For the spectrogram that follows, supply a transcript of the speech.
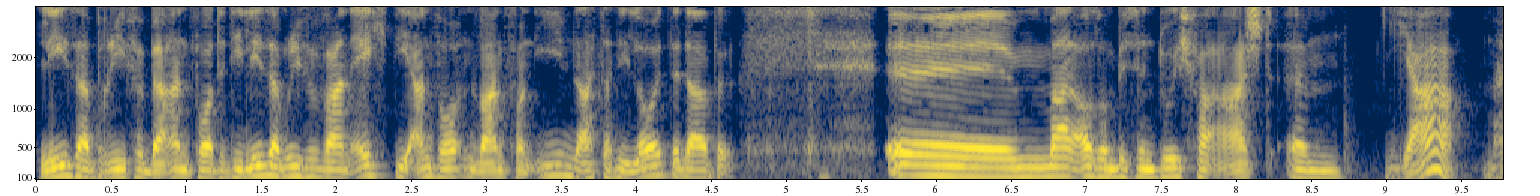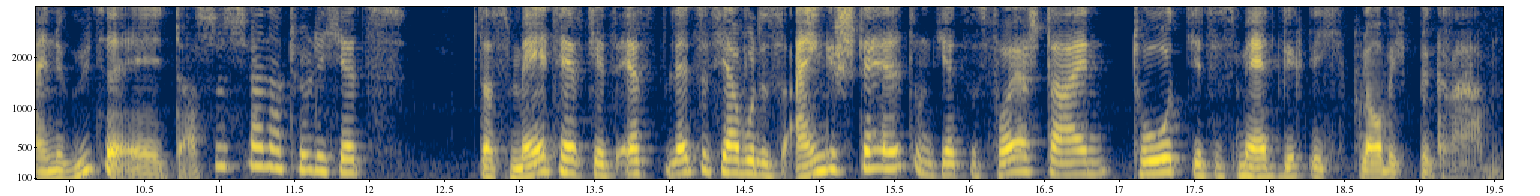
Leserbriefe beantwortet. Die Leserbriefe waren echt, die Antworten waren von ihm, da hat er die Leute da äh, mal auch so ein bisschen durchverarscht. Ähm, ja, meine Güte, ey, das ist ja natürlich jetzt das Mad-Heft jetzt erst, letztes Jahr wurde es eingestellt und jetzt ist Feuerstein tot, jetzt ist Mad wirklich, glaube ich, begraben.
